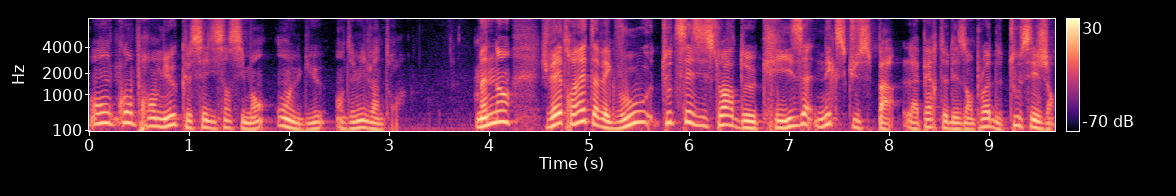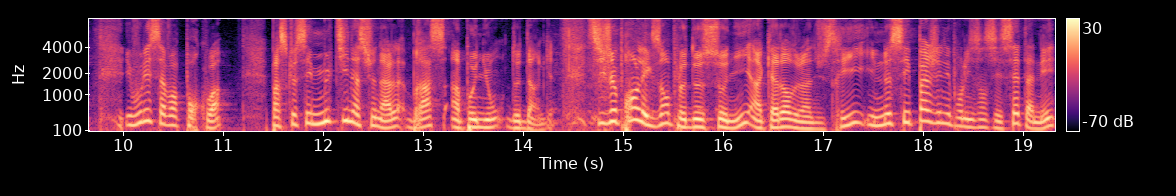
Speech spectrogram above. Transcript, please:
on comprend mieux que ces licenciements ont eu lieu en 2023. Maintenant, je vais être honnête avec vous, toutes ces histoires de crise n'excusent pas la perte des emplois de tous ces gens. Et vous voulez savoir pourquoi? Parce que ces multinationales brassent un pognon de dingue. Si je prends l'exemple de Sony, un cadre de l'industrie, il ne s'est pas gêné pour licencier cette année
